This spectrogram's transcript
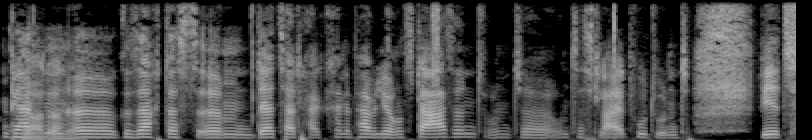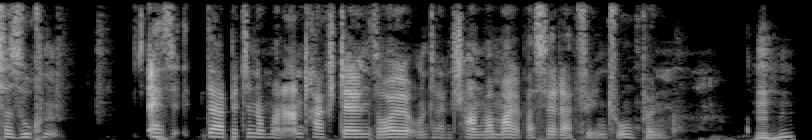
Wir Ja, hatten äh, gesagt, dass ähm, derzeit halt keine Pavillons da sind und äh, uns das leid tut und wir jetzt versuchen, es da bitte nochmal einen Antrag stellen soll und dann schauen wir mal, was wir da für ihn tun können. Mhm.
